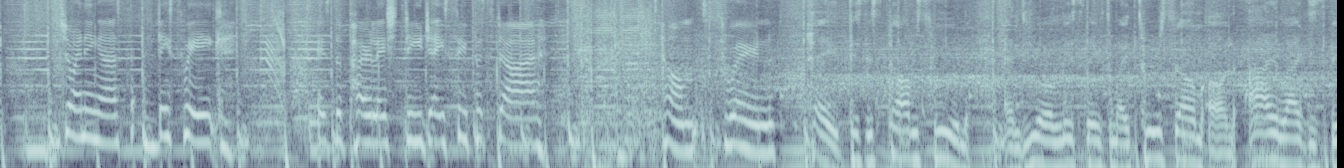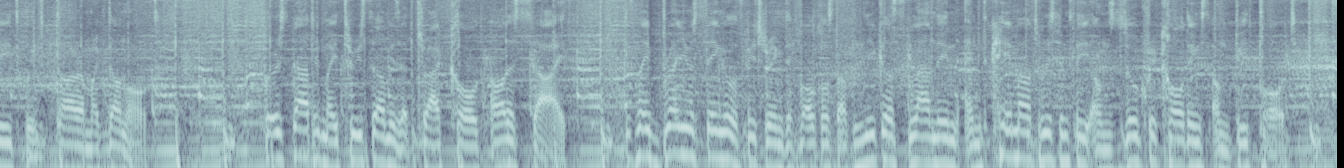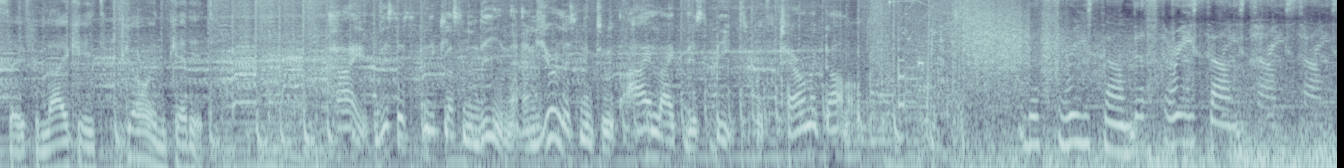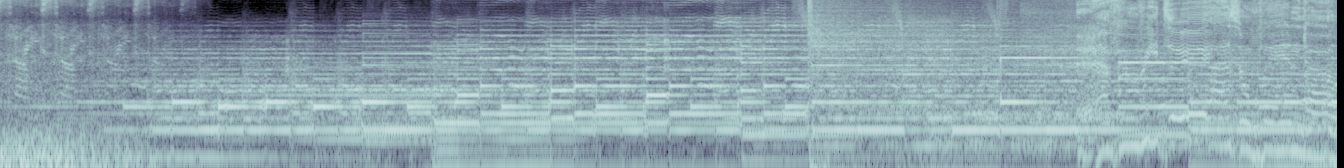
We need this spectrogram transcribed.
Joining us this week is the Polish DJ superstar, Tom Swoon. Hey, this is Tom Swoon, and you are listening to my threesome on I Like This Beat with Tara McDonald. First up in my threesome is a track called Other Side. It's my brand new single featuring the vocals of Niklas Lundin and came out recently on Zouk Recordings on Beatport. So if you like it, go and get it. Hi, this is Niklas Lundin, and you're listening to I Like This Beat with Tara McDonald. The threesome. The threesome. The threesome. Every day has a window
